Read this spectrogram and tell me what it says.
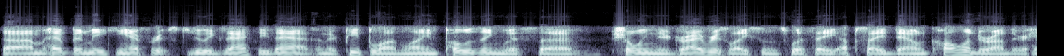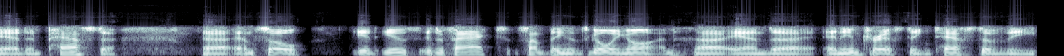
um, have been making efforts to do exactly that. And there are people online posing with uh, showing their driver's license with a upside down colander on their head and pasta. Uh, and so it is, in fact, something that's going on uh, and uh, an interesting test of the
